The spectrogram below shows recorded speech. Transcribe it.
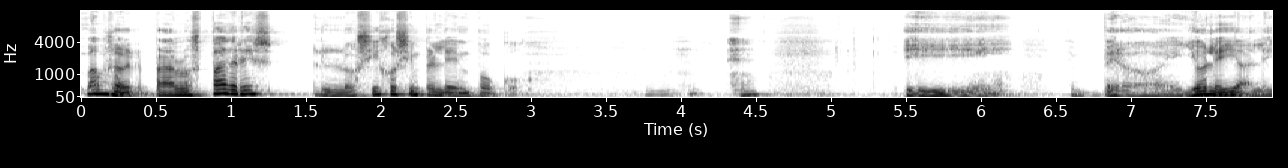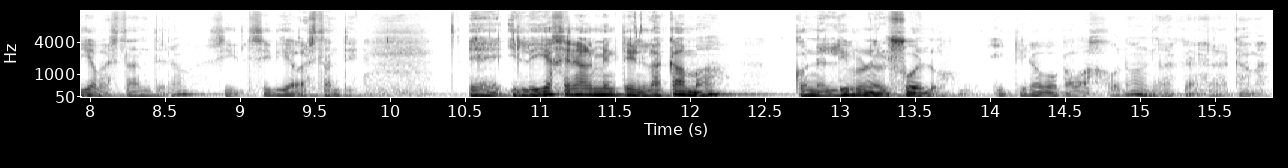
Vamos a ver, para los padres los hijos siempre leen poco. ¿eh? Y, pero yo leía, leía bastante, ¿no? Sí, leía bastante. Eh, y leía generalmente en la cama, con el libro en el suelo, y tiraba boca abajo, ¿no? En la, cama.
